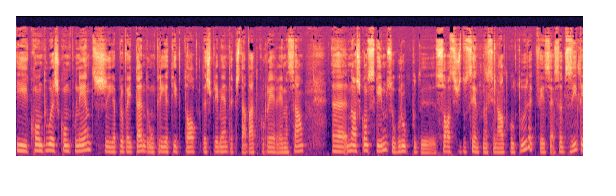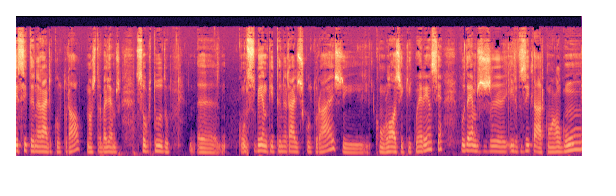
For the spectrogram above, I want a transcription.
E com duas componentes, e aproveitando um Creative Talk da Experimenta que estava a decorrer em Mação, Uh, nós conseguimos, o grupo de sócios do Centro Nacional de Cultura, que fez essa visita, esse itinerário cultural, nós trabalhamos sobretudo uh, concebendo itinerários culturais e com lógica e coerência, pudemos uh, ir visitar com algum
